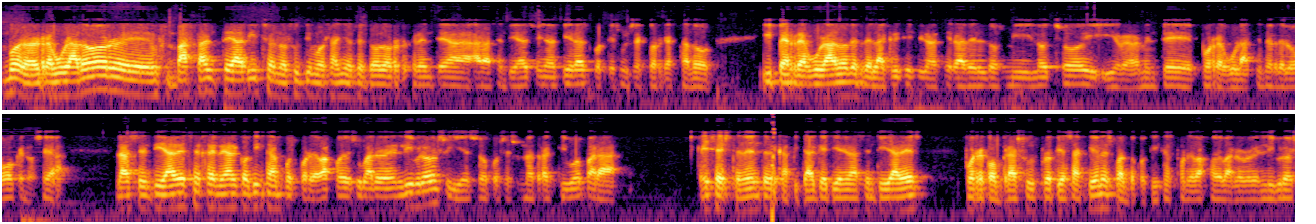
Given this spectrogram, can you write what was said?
Bueno, el regulador eh, bastante ha dicho en los últimos años de todo lo referente a las entidades financieras, porque es un sector que ha estado hiperregulado desde la crisis financiera del 2008 y, realmente por regulación desde luego que no sea. Las entidades en general cotizan pues por debajo de su valor en libros y eso pues es un atractivo para ese excedente de capital que tienen las entidades por recomprar sus propias acciones cuando cotizas por debajo de valor en libros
